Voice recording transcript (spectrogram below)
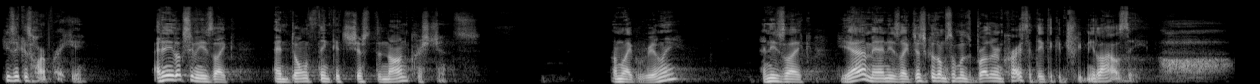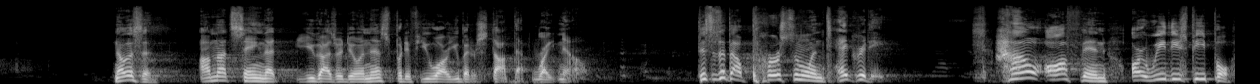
He's like, it's heartbreaking. And then he looks at me, he's like, and don't think it's just the non Christians. I'm like, really? And he's like, yeah, man. He's like, just because I'm someone's brother in Christ, I think they can treat me lousy. now, listen, I'm not saying that you guys are doing this, but if you are, you better stop that right now. This is about personal integrity. How often are we these people?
